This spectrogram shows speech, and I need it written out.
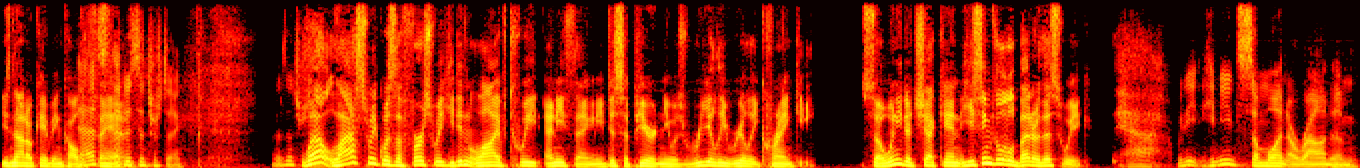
He's not okay being called a fan. that is interesting. That is interesting. well, last week was the first week he didn't live tweet anything, and he disappeared, and he was really, really cranky. So we need to check in. He seems a little better this week. yeah, we need he needs someone around him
